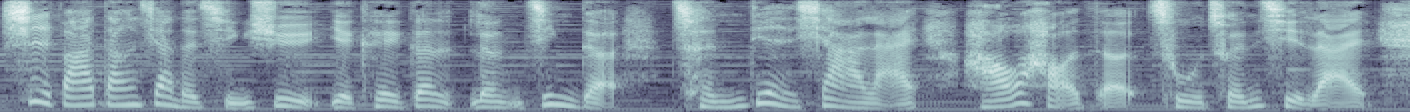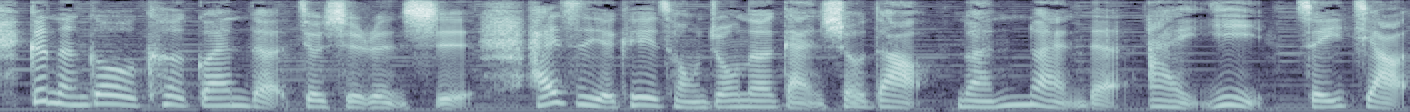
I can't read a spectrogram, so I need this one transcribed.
事发当下的情绪也可以更冷静的沉淀下来，好好的储存起来，更能够客观的就事论事。孩子也可以从中呢感受到暖暖的爱意，嘴角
